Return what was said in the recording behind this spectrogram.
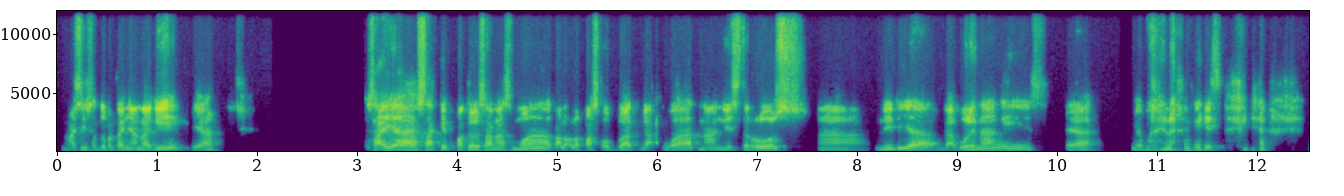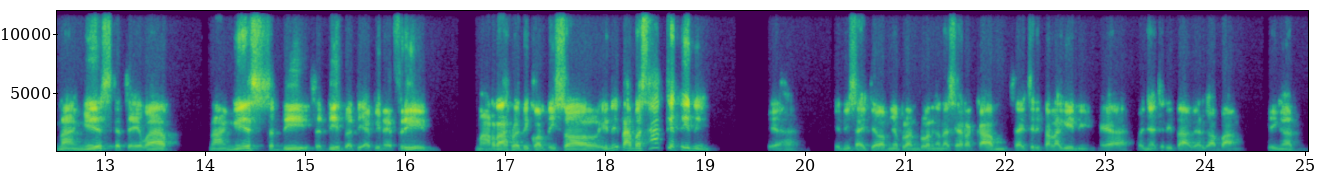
Masih satu pertanyaan lagi ya. Saya sakit pegel sana semua, kalau lepas obat nggak kuat, nangis terus. Nah, ini dia, nggak boleh nangis ya, nggak boleh nangis. nangis, kecewa, nangis, sedih, sedih berarti epinefrin, marah berarti kortisol. Ini tambah sakit ini, ya. Ini saya jawabnya pelan-pelan karena saya rekam, saya cerita lagi nih, ya, banyak cerita biar gampang. Ingat,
